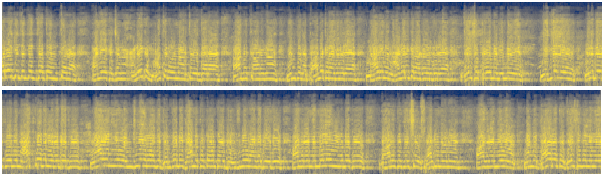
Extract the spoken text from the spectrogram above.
ಆರೋಗ್ಯದಿಂದಿದ್ದಂತೆ ಅಂತಾರೆ. ಅನೇಕ ಜನ ಅನೇಕ ಮಾತುಗಳನ್ನು ಆಡ್ತಾ ಇದ್ದಾರೆ. ಆದ ಕಾರಣ ಇಂದಿನ ಪಾಲಕರಾಗಿದ್ದಾರೆ, ನಾಳಿನ ನಾಗರಿಕರಾಗಿದ್ದಾರೆ. ದೇಶ ಪ್ರೇಮ ನಿಮ್ಮ ಎದೆಯಲ್ಲಿ ಇರಬೇಕು, ನಿಮ್ಮ ಆತ್ಮದಲ್ಲಿ ಇರಬೇಕು. ನಾಳೆ ನೀವು ಇಂಜಿನಿಯರ್ ಆಗಿ ದೊಡ್ಡ ದೊಡ್ಡ ಡ್ಯಾಮ್ ಕಟ್ಟುವಂತ ಒಬ್ಬ ಇಂಜಿನಿಯರ್ ಆಗಬೇಕು ಆದರೆ ನಮ್ಮಲ್ಲಿ ಇರಬೇಕು. ಭಾರತ ದೇಶ ಸ್ವಾಭಿಮಾನ. ಆದರೆ ನೀವು ನಮ್ಮ ಭಾರತ ದೇಶದಲ್ಲಿಯೇ,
